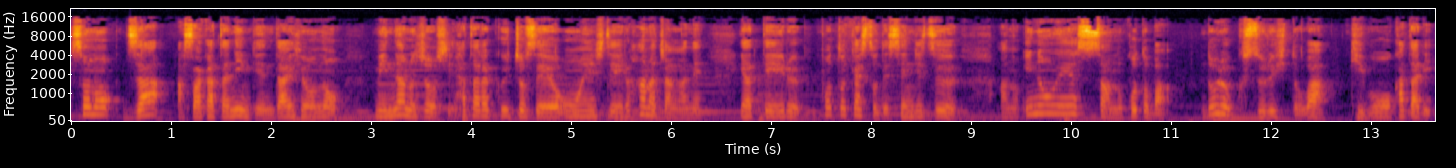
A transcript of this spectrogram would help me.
そのザ朝型人間代表のみんなの上司働く女性を応援している花ちゃんがねやっているポッドキャストで先日あの井上康さんの言葉「努力する人は希望を語り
